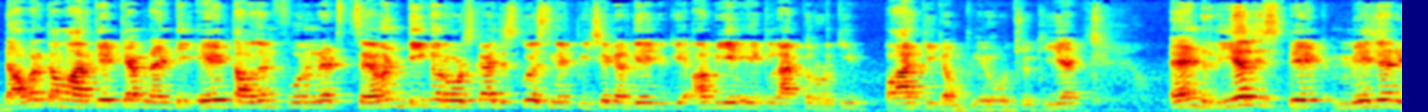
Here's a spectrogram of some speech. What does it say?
डावर का मार्केट कैप 98,470 करोड़ का है जिसको इसने पीछे कर दिया क्योंकि अब ये एक लाख करोड़ की पार की कंपनी हो चुकी है। And real estate major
